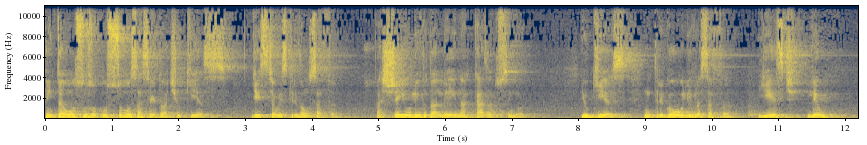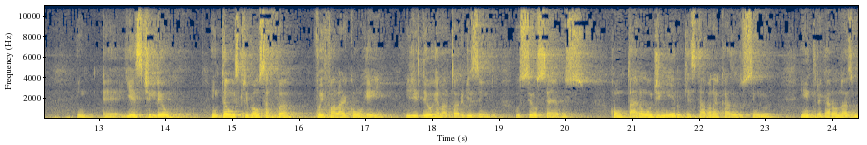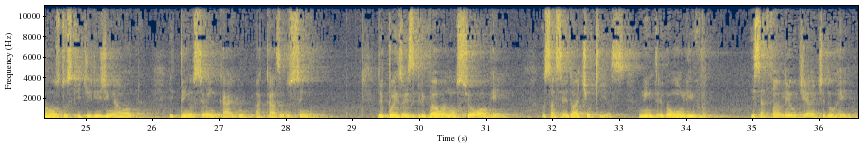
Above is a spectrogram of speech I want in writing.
Então o sumo sacerdote Uquias disse ao escrivão Safã: Achei o livro da lei na casa do Senhor. E Uquias entregou o livro a Safã, e este leu. É, e este leu. Então o escrivão Safã foi falar com o rei e lhe deu o relatório dizendo: Os seus servos contaram o dinheiro que estava na casa do Senhor e entregaram nas mãos dos que dirigem a obra, e tem o seu encargo a casa do Senhor. Depois o escrivão anunciou ao rei: O sacerdote Uquias me entregou um livro. E Safã leu diante do rei.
